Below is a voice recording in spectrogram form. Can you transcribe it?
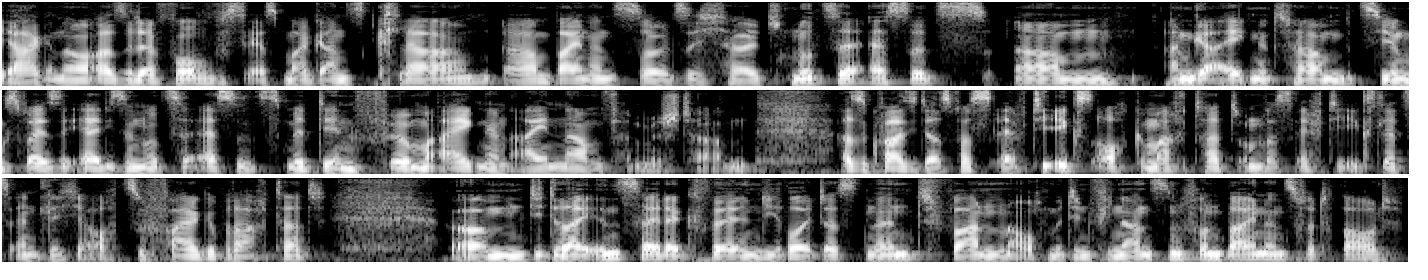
Ja, genau. Also der Vorwurf ist erstmal ganz klar. Ähm, Binance soll sich halt Nutzerassets ähm, angeeignet haben, beziehungsweise eher diese Nutzerassets mit den firmeneigenen Einnahmen vermischt haben. Also quasi das, was FTX auch gemacht hat und was FTX letztendlich ja auch zu Fall gebracht hat. Ähm, die drei Insiderquellen, die Reuters nennt, waren auch mit den Finanzen von Binance vertraut.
